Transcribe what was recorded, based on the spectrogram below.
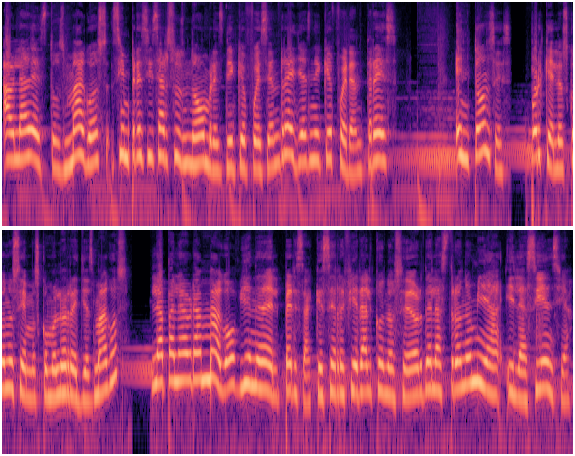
habla de estos magos sin precisar sus nombres, ni que fuesen reyes ni que fueran tres. Entonces, ¿por qué los conocemos como los Reyes Magos? La palabra mago viene del persa, que se refiere al conocedor de la astronomía y la ciencia,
